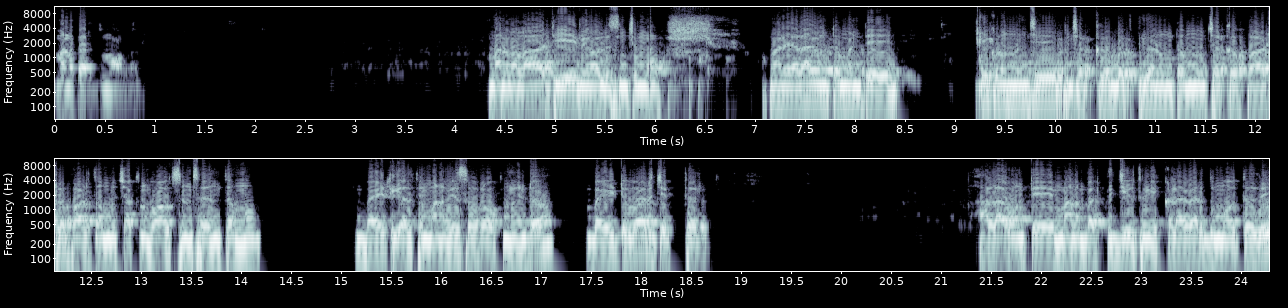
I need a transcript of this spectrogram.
మనకు అర్థం అవ్వాలి మనం అలాంటి ఏమి ఆలోచించము. మనం ఎలా ఉంటామంటే ఇక్కడ నుంచి చక్కగా భక్తిగానే ఉంటాము చక్కగా పాటలు పాడతాము చక్కని వాక్సిన్స్ చదువుతాము. బయటికి వెళ్తే మన విశ్వరూపం ఏంటో బయటి వారు చెప్తారు. అలా ఉంటే మన భక్తి జీవితం ఇక్కడ వ్యర్థమవుతుంది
